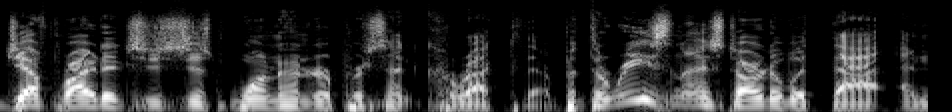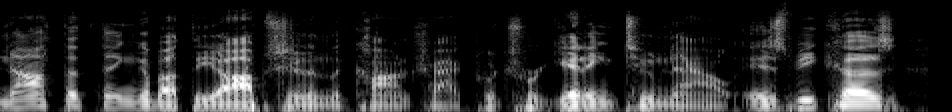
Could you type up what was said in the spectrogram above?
Jeff Bridich is just 100% correct there. But the reason I started with that and not the thing about the option in the contract, which we're getting to now, is because –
